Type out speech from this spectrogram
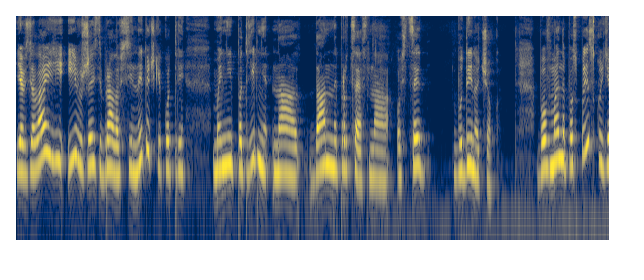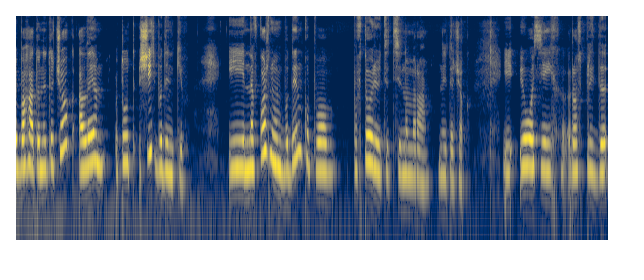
Я взяла її і вже зібрала всі ниточки, котрі мені потрібні на даний процес, на ось цей будиночок. Бо в мене по списку є багато ниточок, але тут 6 будинків. І не в кожному будинку повторюються ці номера ниточок. І і ось я їх розпрід...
